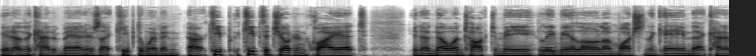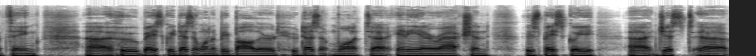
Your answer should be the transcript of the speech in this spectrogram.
You know, the kind of man who's like keep the women or keep keep the children quiet. You know, no one talk to me, leave me alone. I'm watching the game, that kind of thing. Uh, who basically doesn't want to be bothered, who doesn't want uh, any interaction, who's basically uh, just uh,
